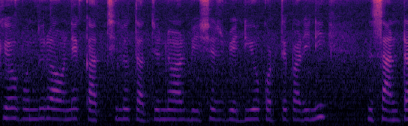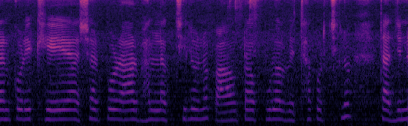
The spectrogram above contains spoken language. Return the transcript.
আজকেও বন্ধুরা অনেক কাজ ছিল তার জন্য আর বিশেষ ভিডিও করতে পারিনি। স্নান টান করে খেয়ে আসার পর আর ভালো লাগছিল না, পাওটাও পুরো ব্যথা করছিল। তার জন্য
